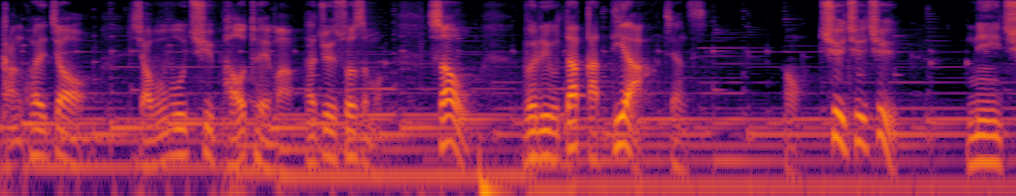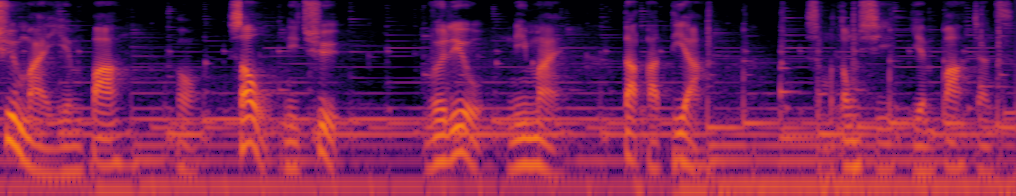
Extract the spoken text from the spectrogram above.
赶快叫小夫妇去跑腿嘛，他就会说什么，so，value 哒嘎地啊，这样子，哦，去去去，你去买盐巴，哦，so 你去。Value 你买大卡地亚什么东西盐巴这样子，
